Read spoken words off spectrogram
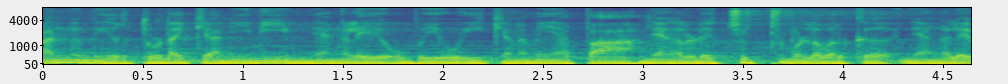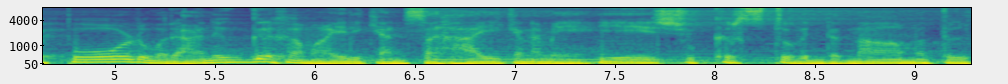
കണ്ണുനീർ തുടയ്ക്കാൻ ഇനിയും ഞങ്ങളെ ഉപയോഗിക്കണമേ അപ്പാ. ഞങ്ങളുടെ ചുറ്റുമുള്ളവർക്ക് ഞങ്ങൾ എപ്പോഴും ഒരു അനുഗ്രഹമായിരിക്കാൻ സഹായിക്കണമേ. യേശു ക്രിസ്തുവിന്റെ നാമത്തിൽ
